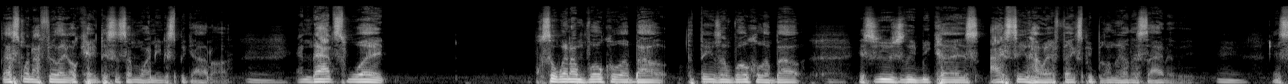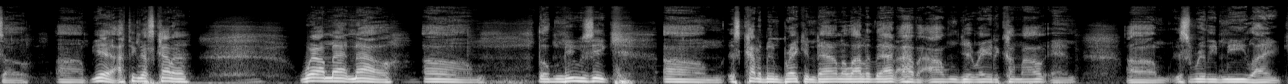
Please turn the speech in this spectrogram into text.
that's when I feel like, okay, this is something I need to speak out on. Mm-hmm. And that's what, so when I'm vocal about the things I'm vocal about, it's usually because I've seen how it affects people on the other side of it. And so, um, yeah, I think that's kind of where I'm at now. Um, the music um, it's kind of been breaking down a lot of that. I have an album getting ready to come out, and um, it's really me like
